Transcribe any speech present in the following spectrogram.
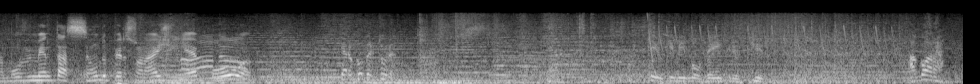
A movimentação do personagem é boa. Quero cobertura. Tenho que me mover entre os tiros. Agora!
